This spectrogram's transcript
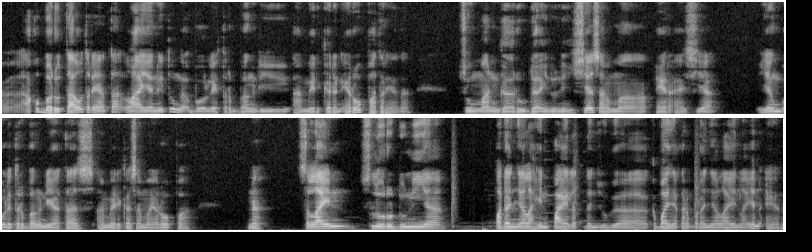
Uh, aku baru tahu ternyata Lion itu nggak boleh terbang di Amerika dan Eropa ternyata cuman Garuda Indonesia sama Air Asia yang boleh terbang di atas Amerika sama Eropa. Nah, selain seluruh dunia pada nyalahin pilot dan juga kebanyakan pada nyalahin Lion Air,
